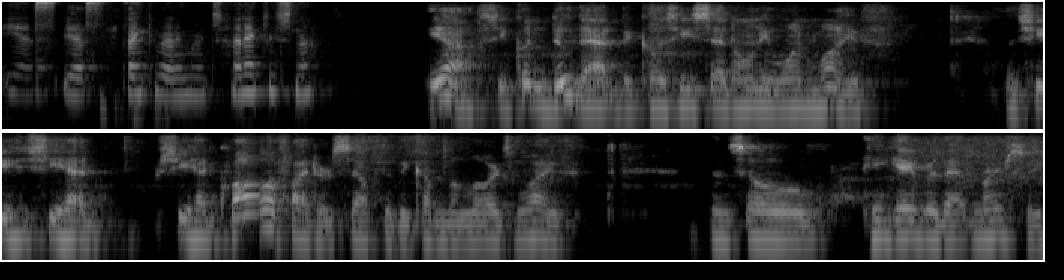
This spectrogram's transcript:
Yes, yes. Thank you very much. Hare Krishna. Yeah, she couldn't do that because he said only one wife. But she she had she had qualified herself to become the Lord's wife. And so he gave her that mercy.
